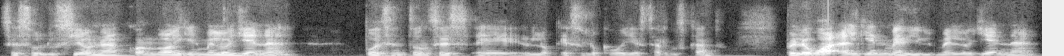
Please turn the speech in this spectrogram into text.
se soluciona cuando alguien me lo llena, pues entonces eh, lo que, eso es lo que voy a estar buscando. Pero luego alguien me, me lo llena,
